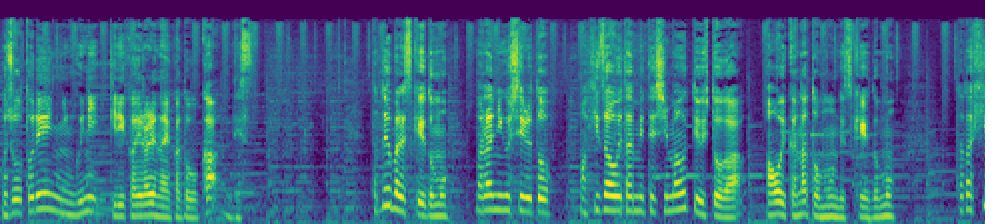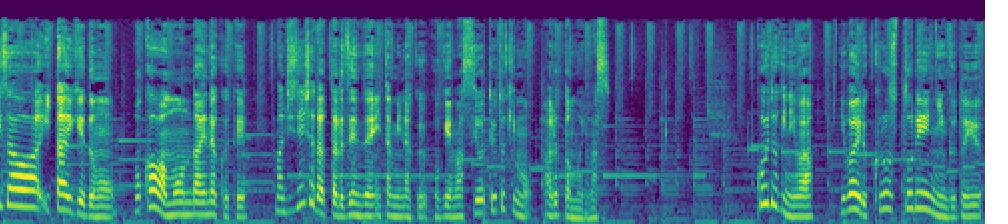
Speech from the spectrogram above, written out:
補助トレーニングに切り替えられないかどうかです。例えばですけれども、まあ、ランニングしていると、まあ、膝を痛めてしまうっていう人が多いかなと思うんですけれども、ただ膝は痛いけども、他は問題なくて、まあ、自転車だったら全然痛みなくこげますよという時もあると思います。こういう時には、いわゆるクロストレーニングという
